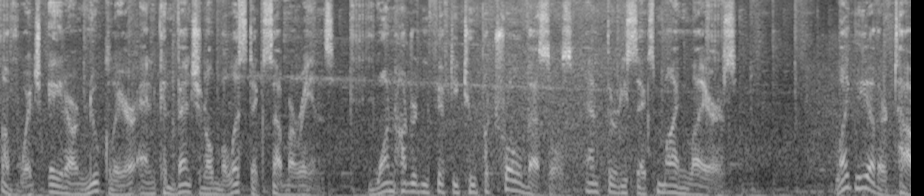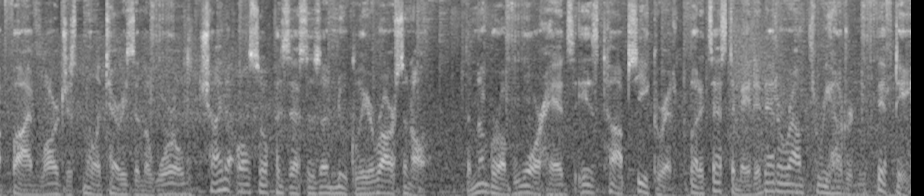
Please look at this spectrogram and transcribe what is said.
of which 8 are nuclear and conventional ballistic submarines, 152 patrol vessels, and 36 mine layers. Like the other top five largest militaries in the world, China also possesses a nuclear arsenal, the number of warheads is top secret, but it's estimated at around 350,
